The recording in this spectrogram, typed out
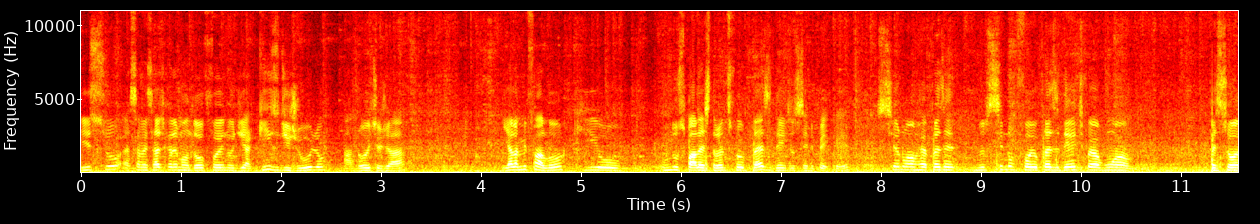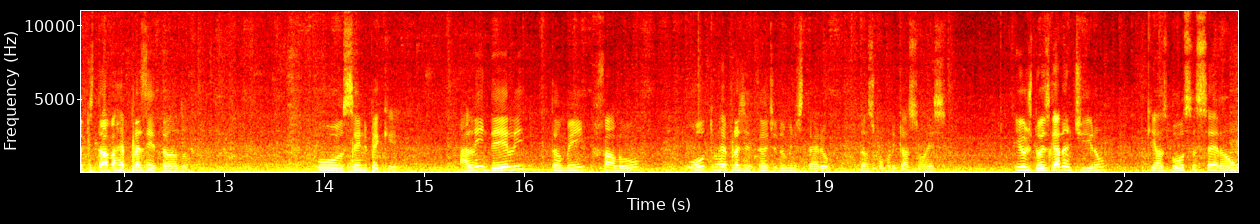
Isso, essa mensagem que ela mandou foi no dia 15 de julho, à noite já. E ela me falou que o, um dos palestrantes foi o presidente do CNPq. Se não, se não foi o presidente, foi alguma pessoa que estava representando o CNPq. Além dele, também falou outro representante do Ministério das Comunicações. E os dois garantiram que as bolsas serão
